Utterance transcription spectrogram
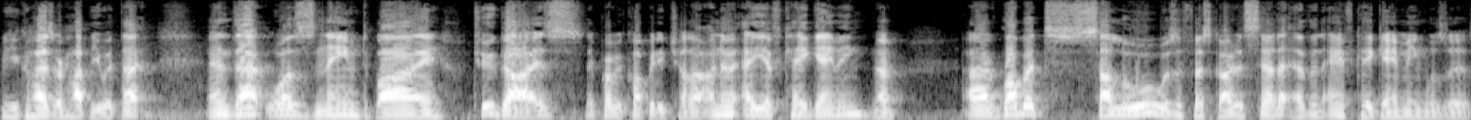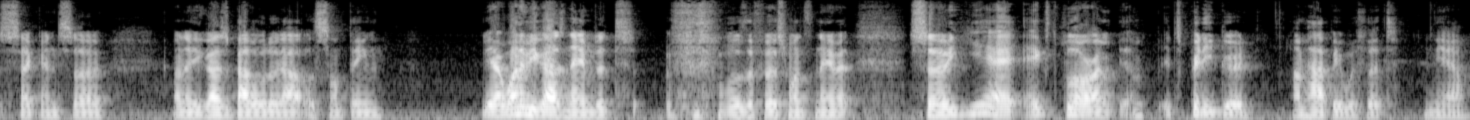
you guys are happy with that. And that was named by two guys. They probably copied each other. I know AFK Gaming. No, uh, Robert Solu was the first guy to set it, and then AFK Gaming was a second. So I know you guys battled it out or something. Yeah, one of you guys named it. was the first one to name it. So yeah, Eggsplorer. it's pretty good. I'm happy with it. Yeah.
